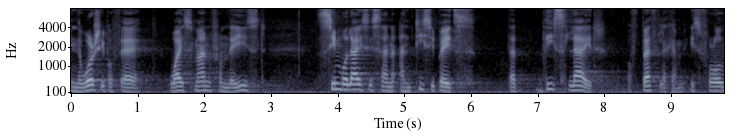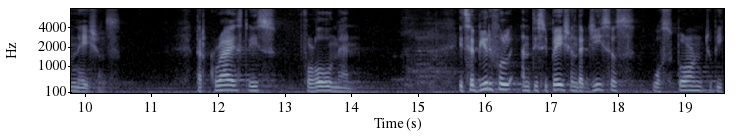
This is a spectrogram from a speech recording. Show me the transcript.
in the worship of the wise man from the east symbolizes and anticipates that this light of Bethlehem is for all nations, that Christ is for all men. It's a beautiful anticipation that Jesus was born to be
